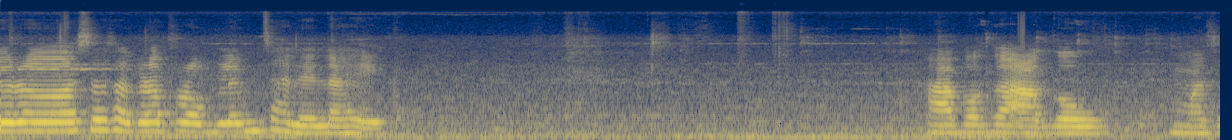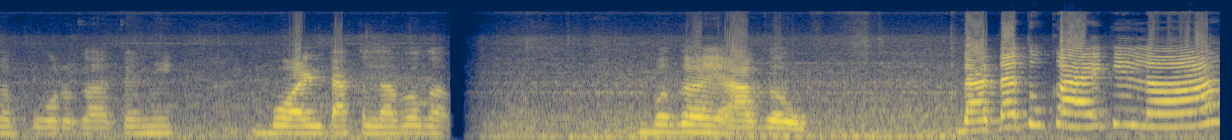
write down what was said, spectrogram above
तर असं सगळं प्रॉब्लेम झालेला आहे. हा बघा आगऊ माझा पोरगा त्याने बॉल टाकला बघा. बघा हे आगऊ दादा तू काय केलं?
